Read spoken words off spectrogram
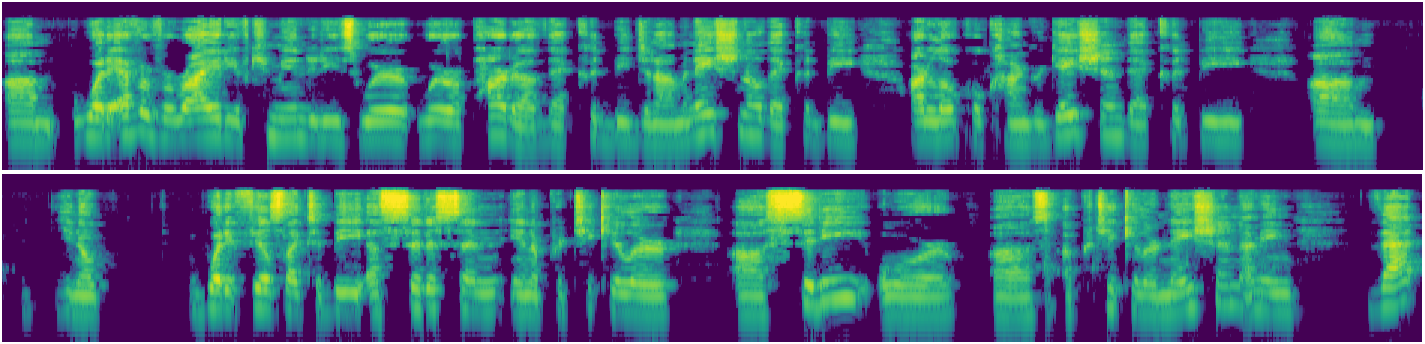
um, whatever variety of communities we're we're a part of. That could be denominational, that could be our local congregation, that could be, um, you know, what it feels like to be a citizen in a particular uh, city or uh, a particular nation. I mean, that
